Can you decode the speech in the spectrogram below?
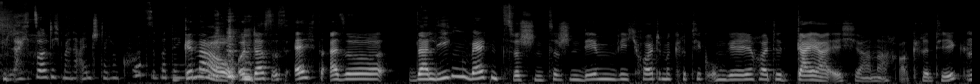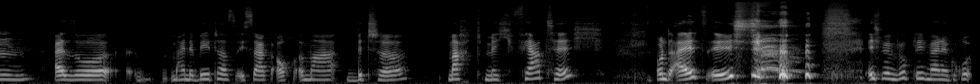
Vielleicht sollte ich meine Einstellung kurz überdenken. Genau, und das ist echt, also da liegen Welten zwischen, zwischen dem, wie ich heute mit Kritik umgehe. Heute geier ich ja nach Kritik. Mhm. Also meine Betas, ich sag auch immer, bitte macht mich fertig. Und als ich, ich bin wirklich meine grö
